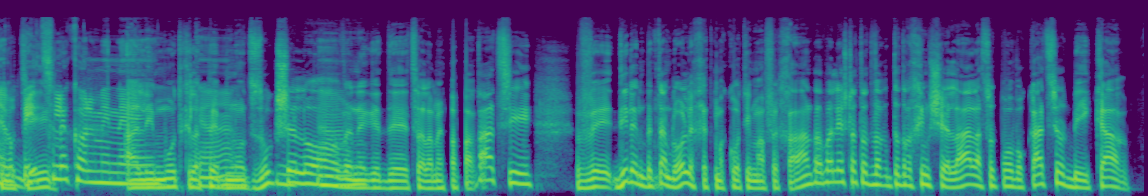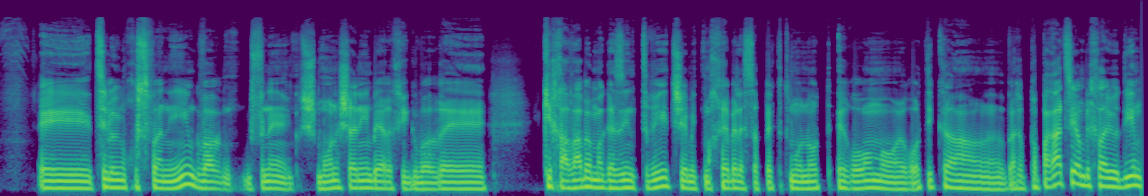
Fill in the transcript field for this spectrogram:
הרביץ לכל מיני... אלימות כלפי כן. בנות זוג שלו, כן. ונגד אה, צלמי פפרצי, ודילן בינתיים לא הולכת מכות עם אף אחד, אבל יש לה את הדרכים שלה לעשות פרובוקציות, בעיקר צילומים חושפניים, כבר לפני שמונה שנים בערך היא כבר... אה, כיכבה במגזין טריט שמתמחה בלספק תמונות עירום או אירוטיקה. פפרצי היום בכלל יודעים,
